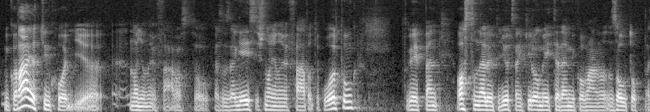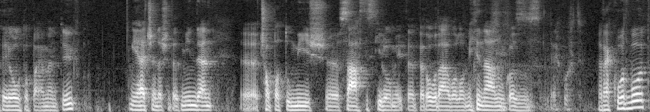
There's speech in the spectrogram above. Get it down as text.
mikor rájöttünk, hogy nagyon-nagyon fárasztó ez az egész, és nagyon-nagyon fáradtak voltunk. Éppen aztán előtt egy 50 kilométeren, mikor már az autó, autópályán mentünk, elcsendesedett minden, csapatunk mi is 110 km per órával, ami nálunk az rekord. rekord volt.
